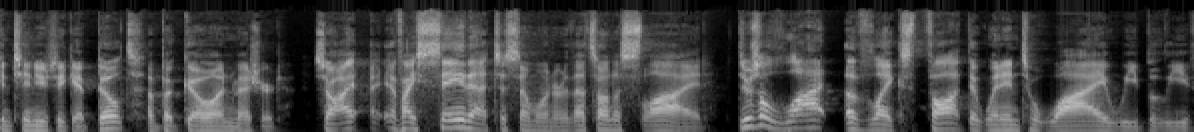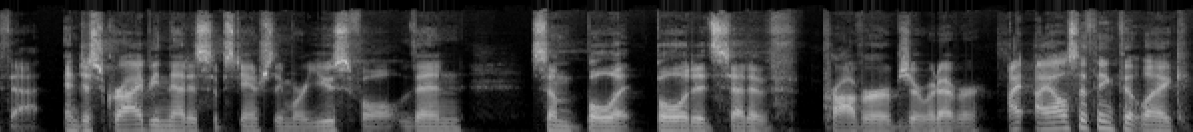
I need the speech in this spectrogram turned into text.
continue to get built uh, but go unmeasured. So I, if I say that to someone or that's on a slide, there's a lot of like thought that went into why we believe that, and describing that is substantially more useful than some bullet bulleted set of proverbs or whatever. I, I also think that like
